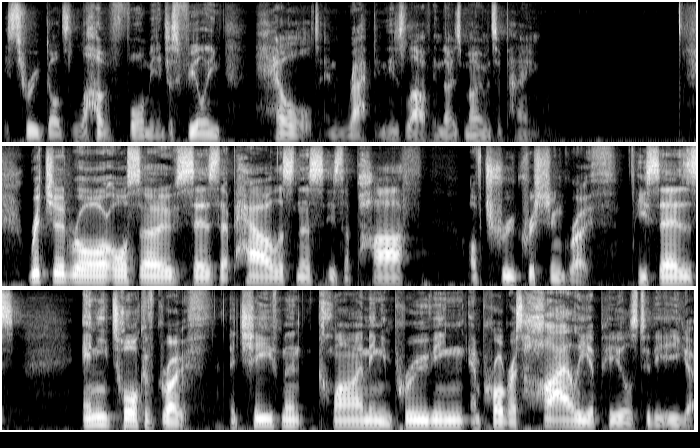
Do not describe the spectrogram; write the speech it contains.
It's through God's love for me and just feeling held and wrapped in his love in those moments of pain. Richard Rohr also says that powerlessness is the path of true Christian growth. He says, any talk of growth, achievement, climbing, improving, and progress highly appeals to the ego.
